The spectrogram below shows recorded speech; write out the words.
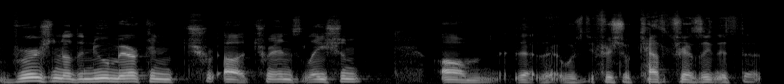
version of the New American tr- uh, translation um, that, that, was the official Catholic translation. It's the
